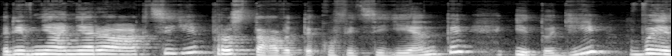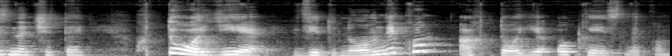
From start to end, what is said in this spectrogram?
рівняння реакції, проставити коефіцієнти і тоді визначити, хто є відновником, а хто є окисником.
